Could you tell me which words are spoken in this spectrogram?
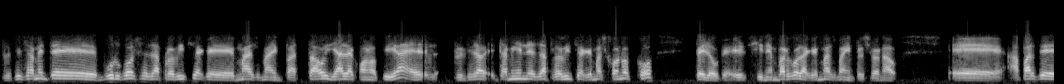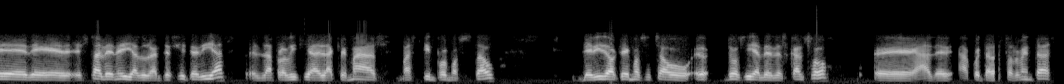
precisamente Burgos es la provincia que más me ha impactado, ya la conocía, también es la provincia que más conozco, pero que sin embargo la que más me ha impresionado. Eh, aparte de estar en ella durante siete días, es la provincia en la que más, más tiempo hemos estado, debido a que hemos echado eh, dos días de descanso eh, a, cuenta de las tormentas,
